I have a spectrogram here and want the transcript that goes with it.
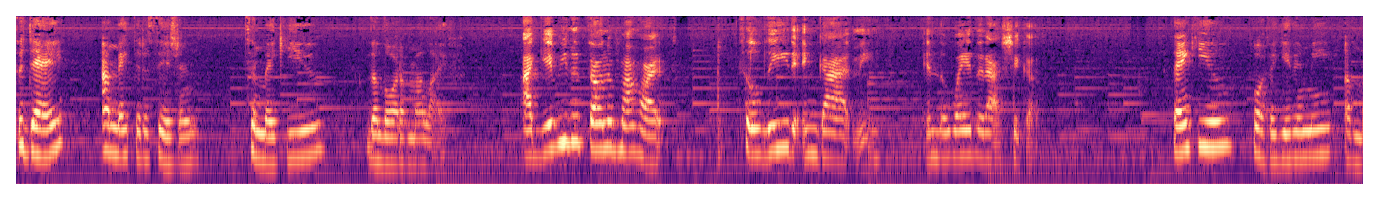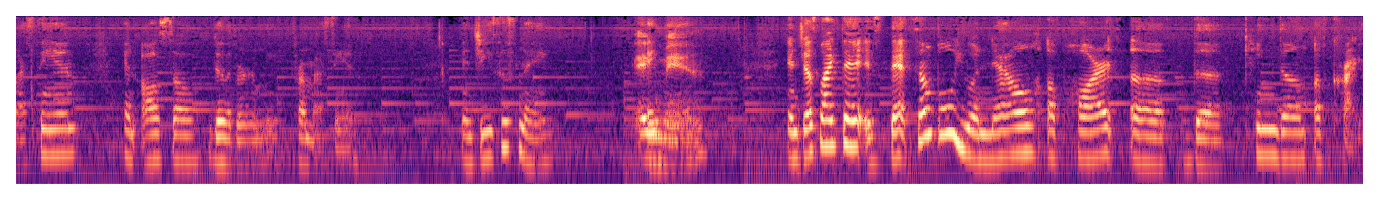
Today, I make the decision to make you the Lord of my life. I give you the throne of my heart to lead and guide me in the way that I should go. Thank you for forgiving me of my sin and also delivering me from my sin. In Jesus' name. Amen. Amen. And just like that, it's that simple. You are now a part of the kingdom of Christ.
